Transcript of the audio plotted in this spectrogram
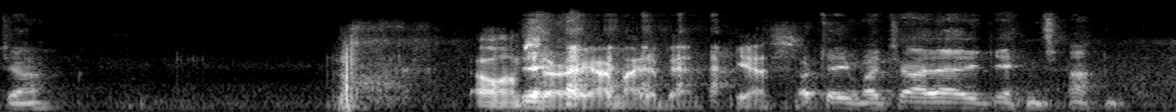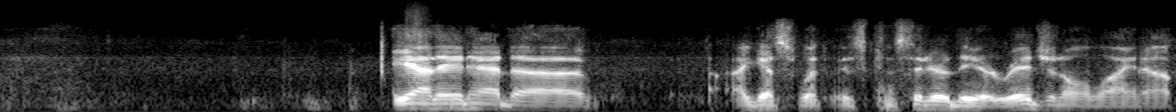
John? Oh, I'm sorry. I might have been. Yes. Okay, you want to try that again, John? Yeah, they'd had, uh, I guess, what is considered the original lineup.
